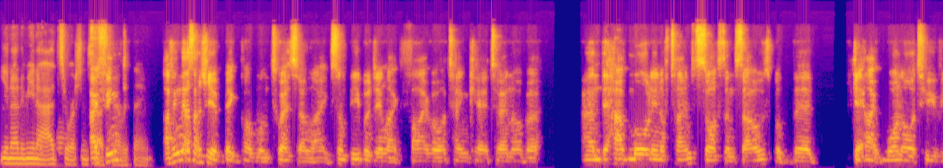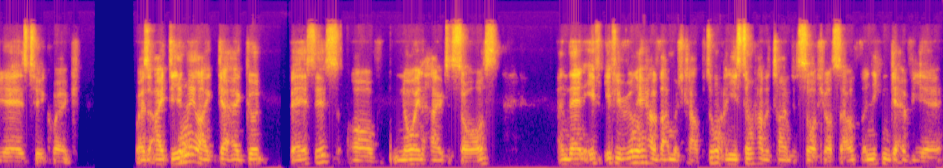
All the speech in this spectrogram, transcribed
You know what I mean? Ad source and I think- everything. I think that's actually a big problem on Twitter. Like some people are doing like five or ten k turnover, and they have more than enough time to source themselves, but they get like one or two VAs too quick. Whereas ideally, like get a good basis of knowing how to source. And then if, if you really have that much capital and you still have the time to source yourself, then you can get a VA.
